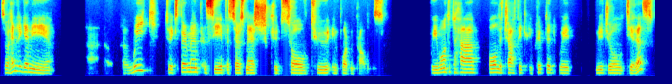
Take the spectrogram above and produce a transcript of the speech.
So Henry gave me a, a week to experiment and see if a service mesh could solve two important problems. We wanted to have all the traffic encrypted with mutual TLS,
